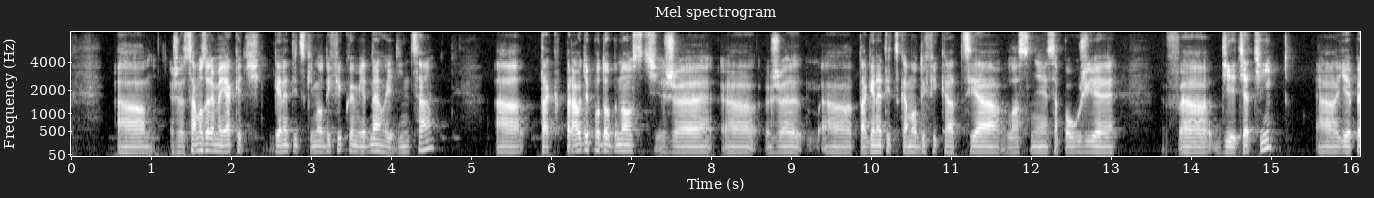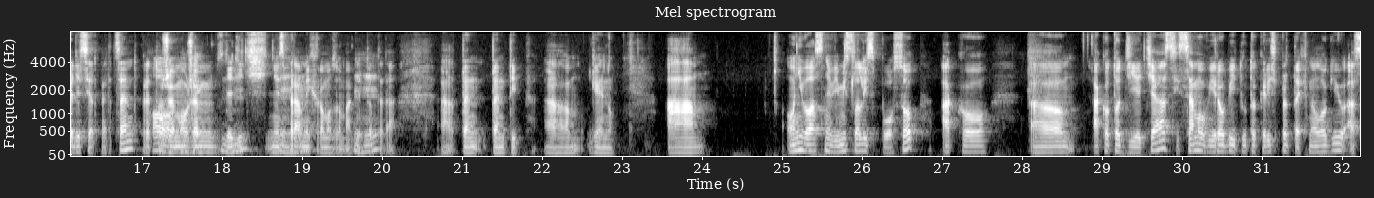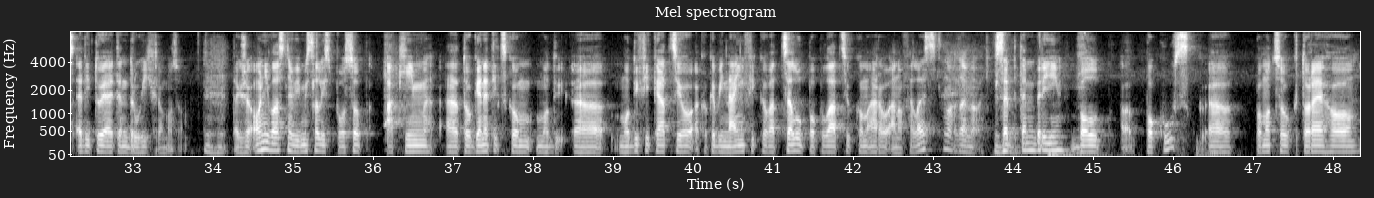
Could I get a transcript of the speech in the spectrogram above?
uh, že samozrejme ja keď geneticky modifikujem jedného jedinca, uh, tak pravdepodobnosť, že, uh, že uh, tá genetická modifikácia vlastne sa použije v uh, dieťati, je 50%, pretože oh, okay. môžem mhm. zdediť mm-hmm. nesprávny chromozom, ak mm-hmm. je to mhm. teda ten, ten typ um, génu. A oni vlastne vymysleli spôsob, ako um, ako to dieťa si samo vyrobí túto CRISPR technológiu a zedituje aj ten druhý chromozom. Mm-hmm. Takže oni vlastne vymysleli spôsob, akým uh, tou genetickou modi- uh, modifikáciou ako keby nainfikovať celú populáciu komárov Anopheles. No, zaujímavé. V septembri bol uh, pokus, pomocou ktorého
